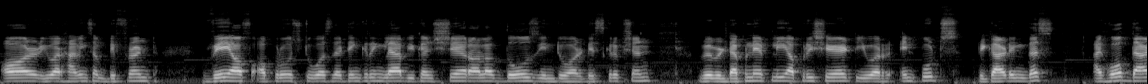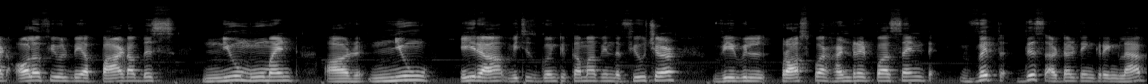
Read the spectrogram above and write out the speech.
or you are having some different way of approach towards the tinkering lab. You can share all of those into our description we will definitely appreciate your inputs regarding this i hope that all of you will be a part of this new movement or new era which is going to come up in the future we will prosper 100% with this Atal Tinkering Lab.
